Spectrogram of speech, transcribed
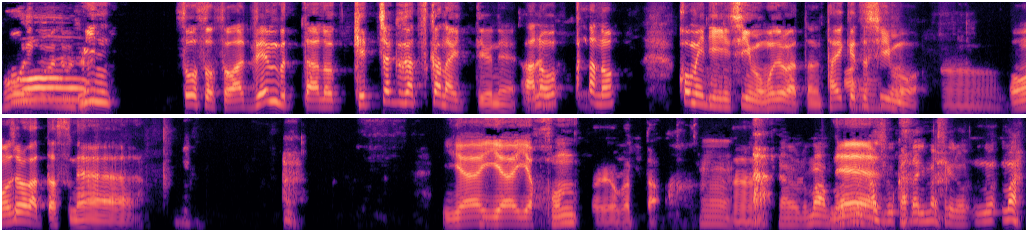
ボーリングそうそうそう、あれ全部、あの、決着がつかないっていうね。あの、あの、コメディシーンも面白かったね。対決シーンもうん。面白かったっすね。いやいやいや、ほん、それよかった。うんうん。なるほど。まあ、僕もねえ熱く語りましたけど、のまあ、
